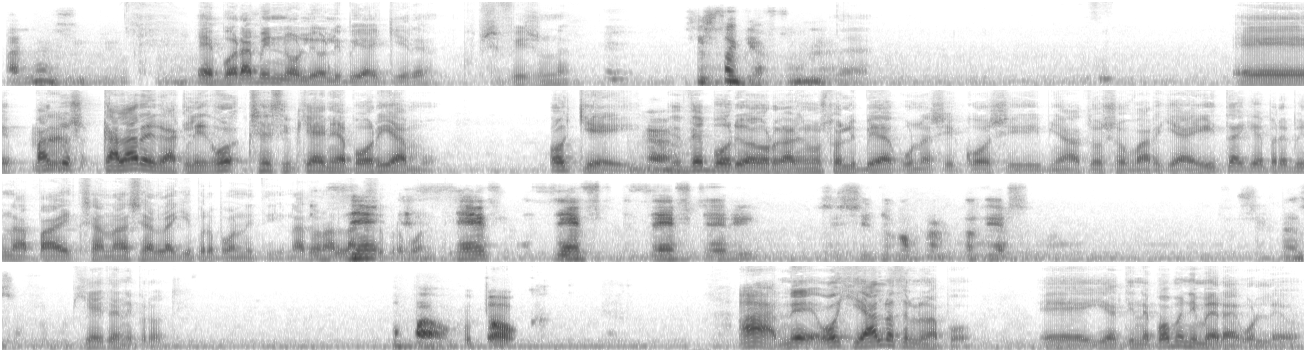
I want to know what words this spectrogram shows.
Αλλά φίλε. Ε, μπορεί να μην είναι όλοι οι Ολυμπιακοί, ρε, που ψηφίζουν. Σωστό και αυτό. Ναι. Ναι. Ε, Πάντως, καλά, ρε Ρακλή, εγώ ξέρεις ποια είναι η απορία μου. Οκ, Ναι. δεν μπορεί ο οργανισμός του Ολυμπιακού να σηκώσει μια τόσο βαριά ήττα και πρέπει να πάει ξανά σε αλλαγή προπονητή. Να τον αλλάξει Δε, τον προπονητής. δεύ, δεύ, δεύτερη σε σύντομο χρονικό διάστημα. Το ξεχνάς αυτό. Ποια ήταν η πρώτη; Το πάω. Ο Πάοκ. Α, ναι, όχι, άλλο θέλω να πω. Ε, για την επόμενη μέρα, εγώ λέω.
